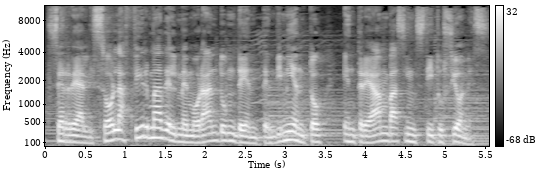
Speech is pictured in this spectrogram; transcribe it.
se realizó la firma del memorándum de entendimiento entre ambas instituciones.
